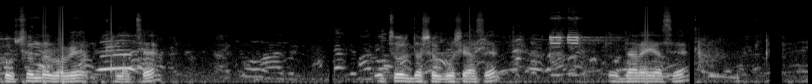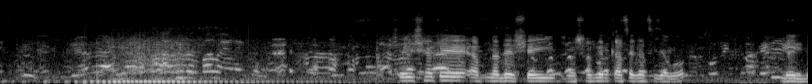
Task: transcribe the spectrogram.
খুব সুন্দরভাবে খেলাচ্ছে। প্রচুর দর্শক বসে আছে, তো দাঁড়াই আছে। সেই সাথে আপনাদের সেই দর্শকের কাছাকাছি যাব। দেখব।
